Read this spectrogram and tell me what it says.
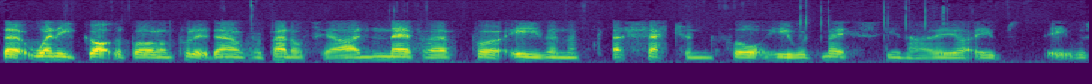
that when he got the ball and put it down for a penalty, I never for even a, second thought he would miss. You know, it was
